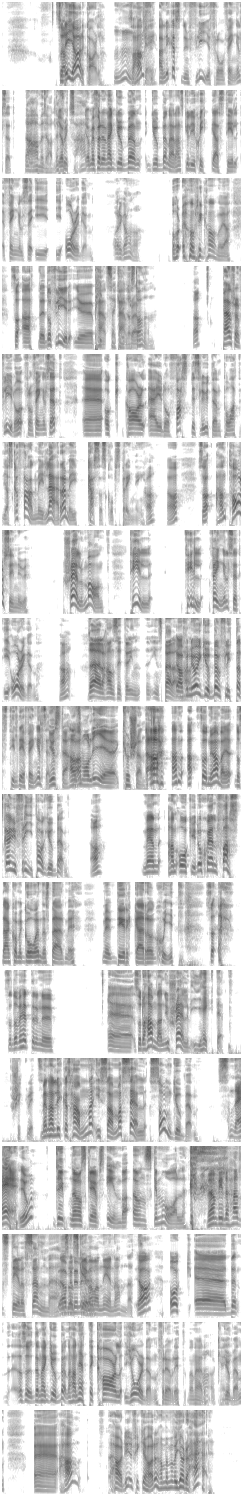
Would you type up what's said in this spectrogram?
Så Ja. det gör Carl Mhm, Så han, okej. han lyckas nu fly från fängelset Ja, men du har aldrig Ja, flytt så här. Ja men för den här gubben, gubben här, han skulle ju skickas till fängelse i, i Oregon Oregano. Or- oregano ja. Så att eh, då flyr ju. Pizzakryddarstaden. Panstram flyr då från fängelset. Eh, och Carl är ju då fast besluten på att jag ska fan mig lära mig kassaskåpssprängning. Ja. Ja. Så han tar sig nu självmant till, till fängelset i Oregon. ja. Där han sitter in, inspärrad. Ja, för Han. nu har ju gubben flyttats till det fängelset. Just det, han Ja. som håller i eh, kursen. Ja, han, så nu han bara, då ska han ju frita gubben. Ja. Men han åker ju då själv fast när han kommer gåendes där med, med dyrkar och skit. Så, så då, vad heter det nu? Eh, så då hamnar han ju själv i häktet. Skickligt. Men han lyckas hamna i samma cell som gubben. Nej! Jo. Typ när de skrevs in, bara önskemål. Vem vill du helst dela cell med? Ja, och så skrev man bara ner namnet. Ja, och eh, den, alltså, den här gubben, han hette Carl Jordan för övrigt, den här Ah, okej. gubben. Eh, han hörde, ju- fick ju höra, han bara, men vad gör du här?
